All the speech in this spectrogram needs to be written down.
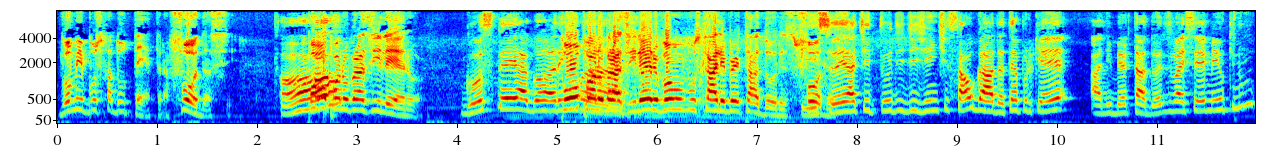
Vamos em busca do Tetra. Foda-se. Ó, Poupa no brasileiro. gostei agora, hein, Poupa mano. no brasileiro e vamos buscar a Libertadores. Isso Foda-se. é atitude de gente salgada, até porque a Libertadores vai ser meio que num...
